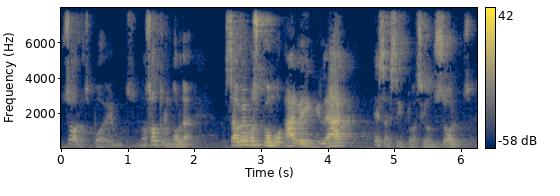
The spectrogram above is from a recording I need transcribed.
solos podemos. Nosotros no la sabemos cómo arreglar esa situación solos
